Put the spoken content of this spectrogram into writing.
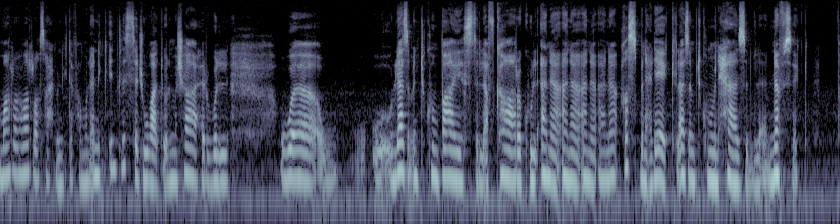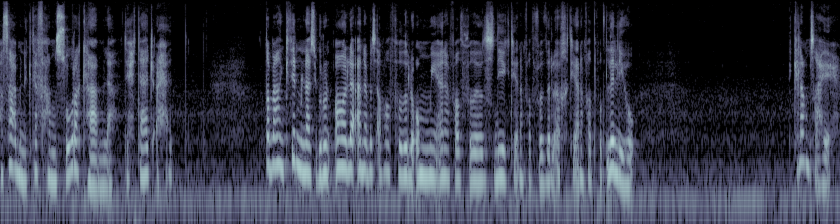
مرة مرة صعب إنك تفهمه لأنك أنت لسه جوات والمشاعر وال و... ولازم أنت تكون بايس لأفكارك والأنا أنا أنا أنا غصبا عليك لازم تكون منحاز لنفسك. فصعب إنك تفهم الصورة كاملة تحتاج أحد. طبعا كثير من الناس يقولون أوه لا أنا بس أفضفض لأمي أنا أفضفض لصديقتي أنا أفضفض لأختي أنا أفضفض للي هو. كلام صحيح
